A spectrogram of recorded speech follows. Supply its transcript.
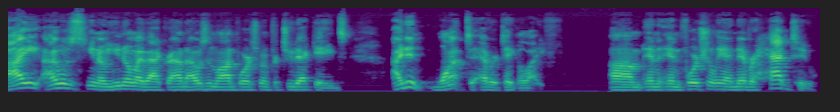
I I was you know you know my background. I was in law enforcement for two decades. I didn't want to ever take a life, um, and and fortunately I never had to.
